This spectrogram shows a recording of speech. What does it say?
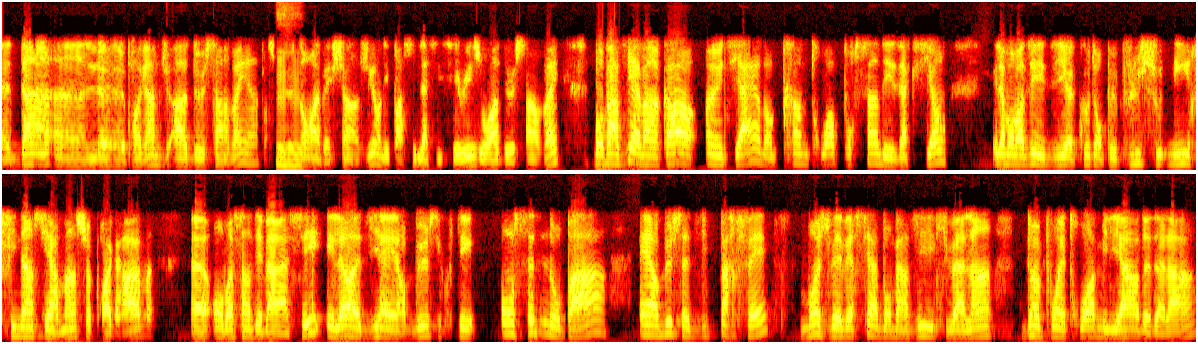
euh, dans euh, le programme du A220, hein, parce que le mhm. nom avait changé. On est passé de la C-Series au A220. Bombardier avait encore un tiers, donc 33% des actions. Et là, Bombardier a dit, écoute, on peut plus soutenir financièrement ce programme. Euh, on va s'en débarrasser. Et là, a dit à Airbus, écoutez, on cède nos parts. Airbus a dit, parfait. Moi, je vais verser à Bombardier l'équivalent d'1,3 milliard de dollars.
